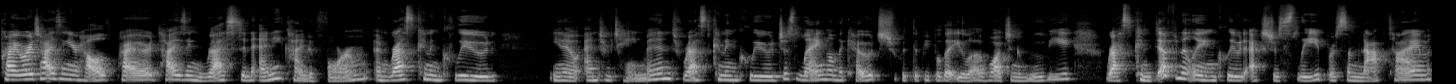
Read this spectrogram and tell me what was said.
prioritizing your health, prioritizing rest in any kind of form, and rest can include you know, entertainment. Rest can include just laying on the couch with the people that you love watching a movie. Rest can definitely include extra sleep or some nap time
